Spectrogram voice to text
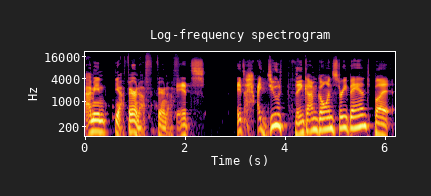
I mean, yeah, fair enough, fair enough. It's it's I do think I'm going Street Band, but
